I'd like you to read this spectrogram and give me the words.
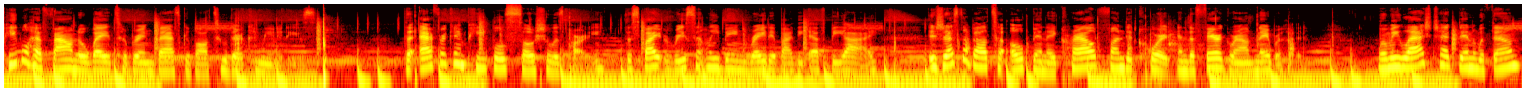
people have found a way to bring basketball to their communities. The African People's Socialist Party, despite recently being raided by the FBI, is just about to open a crowd funded court in the Fairground neighborhood. When we last checked in with them,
